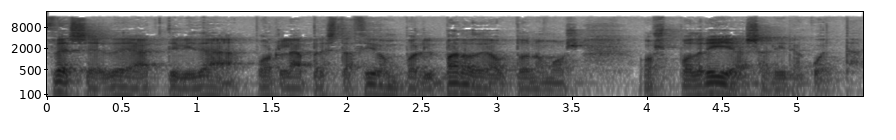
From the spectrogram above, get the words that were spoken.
cese de actividad, por la prestación, por el paro de autónomos, os podría salir a cuenta.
